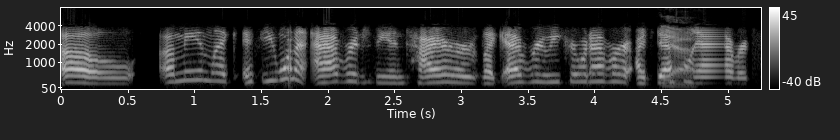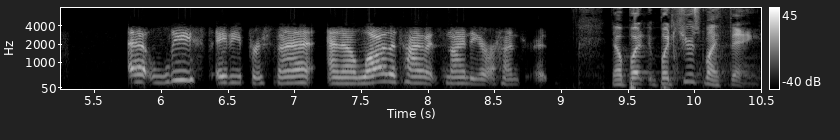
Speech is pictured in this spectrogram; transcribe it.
Oh, I mean, like if you want to average the entire, like every week or whatever, I definitely average at least eighty percent, and a lot of the time it's ninety or hundred. Now, but but here's my thing.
